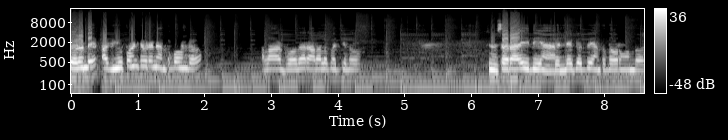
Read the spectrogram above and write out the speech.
చూడండి ఆ వ్యూ పాయింట్ చూడండి ఎంత బాగుందో. అలా గోదావరి అలల మధ్యలో. చూసారా? ఇది వెళ్ళే కొద్ది ఎంత దూరం ఉందో.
